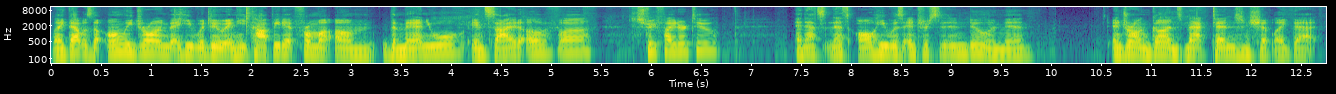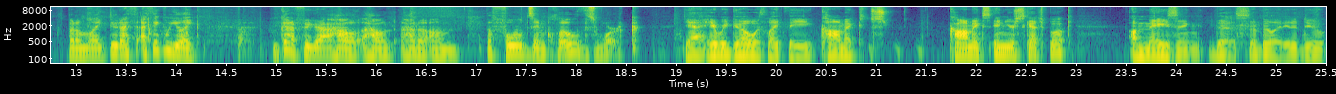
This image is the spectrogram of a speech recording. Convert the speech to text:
Like that was the only drawing that he would do and he copied it from uh, um, the manual inside of uh, street fighter 2 and that's that's all he was interested in doing man and drawing guns, Mac 10s and shit like that. But I'm like, dude, I, th- I think we like we got to figure out how how how to um the folds and clothes work. Yeah, here we go with like the comic comics in your sketchbook. Amazing this ability to do.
